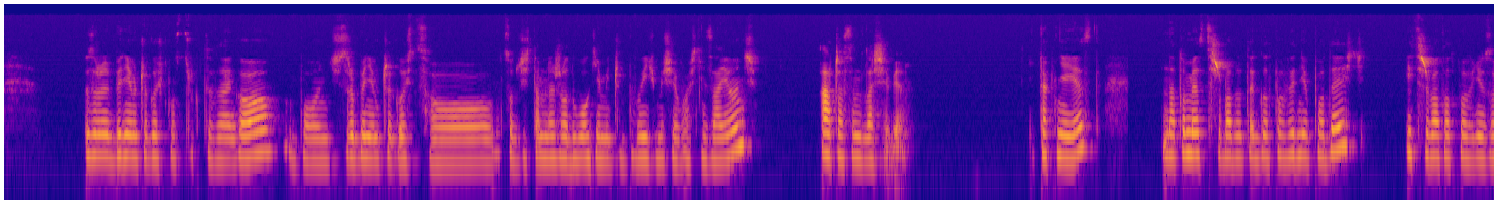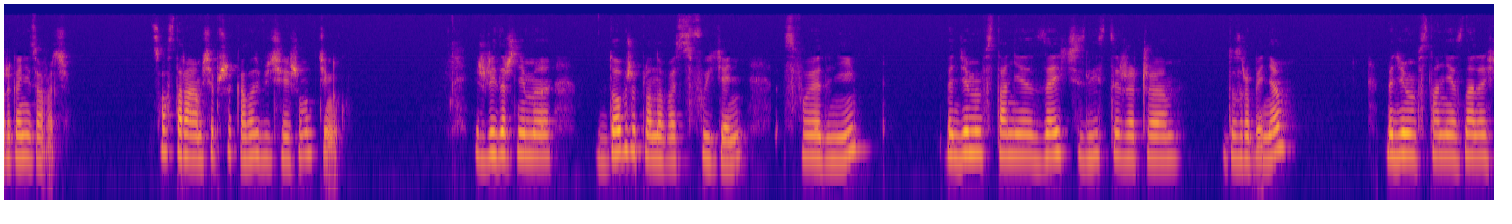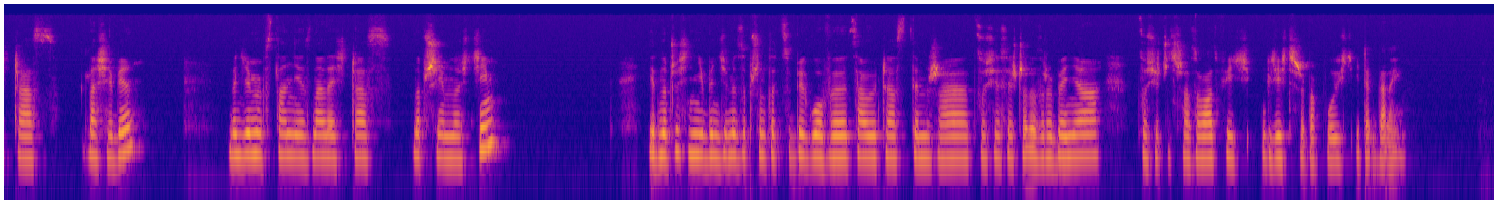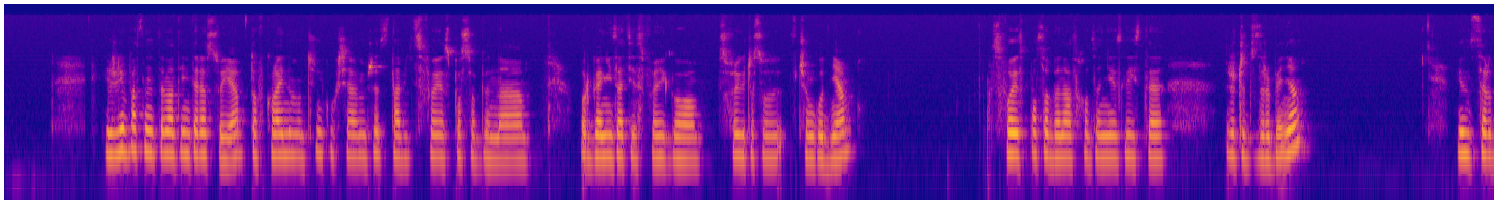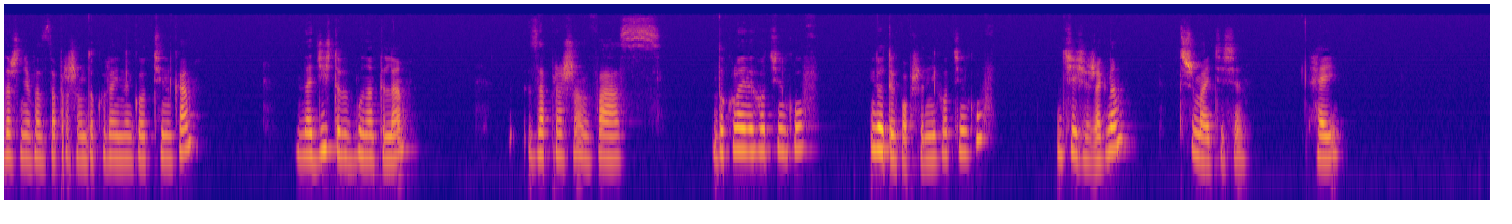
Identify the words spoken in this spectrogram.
zrobieniem czegoś konstruktywnego, bądź zrobieniem czegoś, co, co gdzieś tam leży odłogiem i czym powinniśmy się właśnie zająć, a czasem dla siebie. I tak nie jest. Natomiast trzeba do tego odpowiednio podejść i trzeba to odpowiednio zorganizować. Co starałam się przekazać w dzisiejszym odcinku. Jeżeli zaczniemy dobrze planować swój dzień, swoje dni, będziemy w stanie zejść z listy rzeczy do zrobienia. Będziemy w stanie znaleźć czas dla siebie. Będziemy w stanie znaleźć czas na przyjemności. Jednocześnie nie będziemy zaprzątać sobie głowy cały czas tym, że coś jest jeszcze do zrobienia, coś jeszcze trzeba załatwić, gdzieś trzeba pójść i tak dalej. Jeżeli Was ten temat interesuje, to w kolejnym odcinku chciałabym przedstawić swoje sposoby na organizację swojego, swojego czasu w ciągu dnia, swoje sposoby na schodzenie z listy rzeczy do zrobienia więc serdecznie Was zapraszam do kolejnego odcinka. Na dziś to by było na tyle. Zapraszam Was do kolejnych odcinków i do tych poprzednich odcinków. Dzisiaj się żegnam. Trzymajcie się. Hej!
